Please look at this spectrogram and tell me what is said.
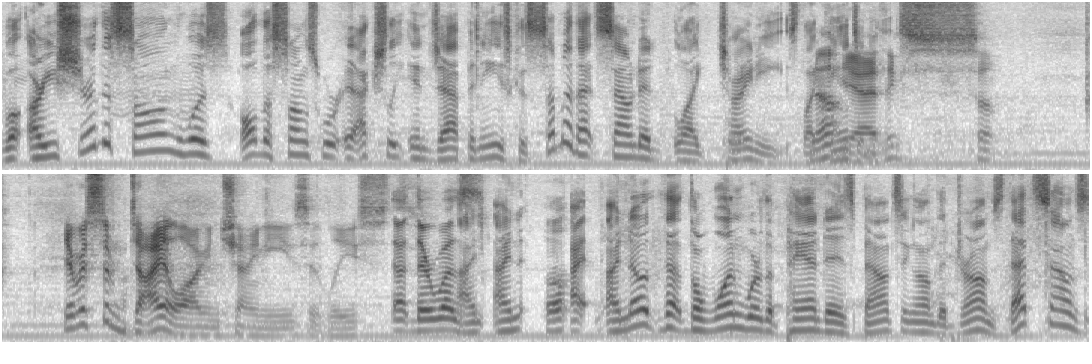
Well, are you sure the song was all the songs were actually in Japanese? Because some of that sounded like Chinese, like No. Cantonese. yeah, I think some. There was some dialogue in Chinese, at least. Uh, there was I, I, Well- I, I know that the one where the panda is bouncing on the drums, that sounds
